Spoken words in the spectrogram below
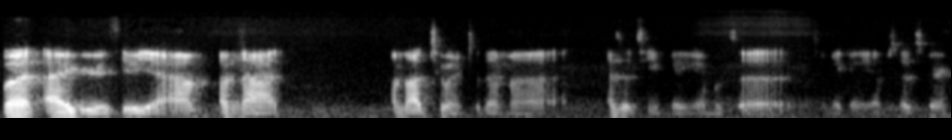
But I agree with you. Yeah, I'm, I'm not I'm not too into them uh, as a team being able to, to make any upsets here.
